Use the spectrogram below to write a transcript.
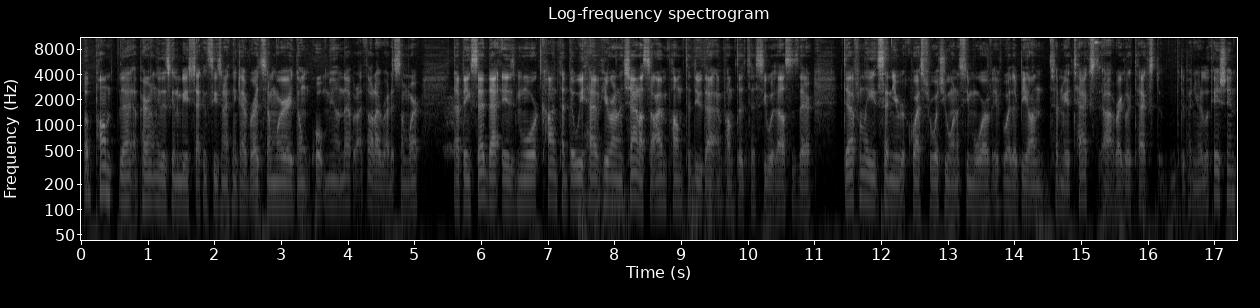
but pumped that apparently there's gonna be a second season. I think I've read somewhere. Don't quote me on that, but I thought I read it somewhere. That being said, that is more content that we have here on the channel, so I'm pumped to do that. I'm pumped to, to see what else is there. Definitely send your requests for what you want to see more of, if, whether it be on send me a text, uh, regular text, depending on your location,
